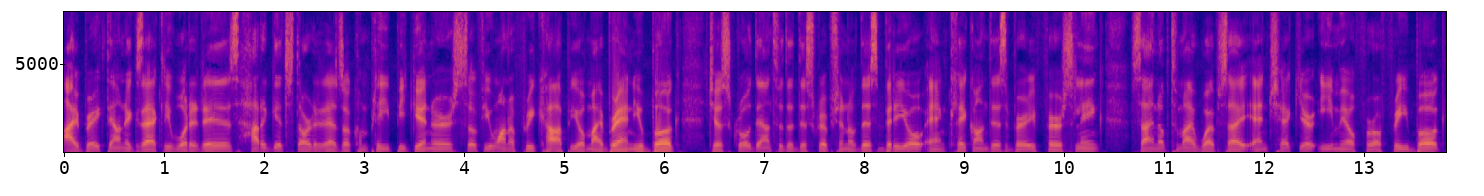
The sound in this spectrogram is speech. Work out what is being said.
I break down exactly what it is, how to get started as a complete beginner. So if you want a free copy copy of my brand new book, just scroll down to the description of this video and click on this very first link. Sign up to my website and check your email for a free book.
